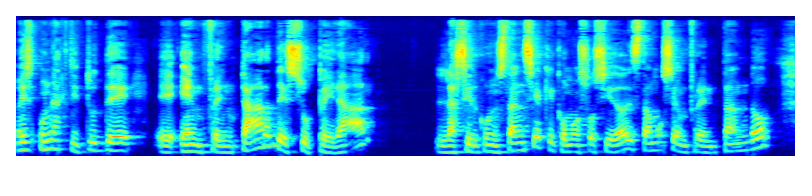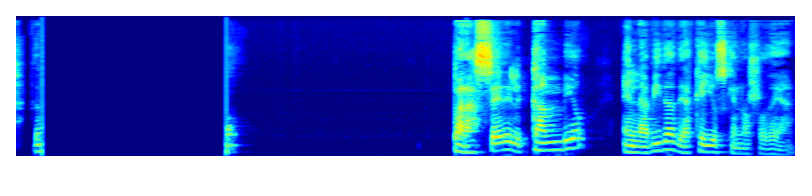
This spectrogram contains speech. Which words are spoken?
es una actitud de eh, enfrentar, de superar la circunstancia que como sociedad estamos enfrentando para hacer el cambio en la vida de aquellos que nos rodean.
